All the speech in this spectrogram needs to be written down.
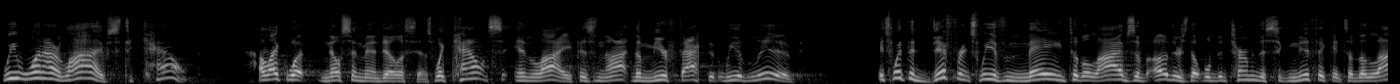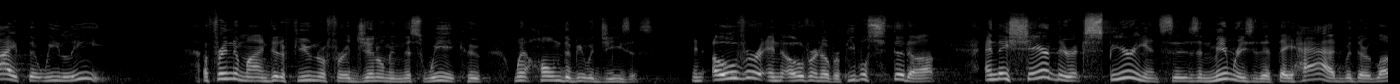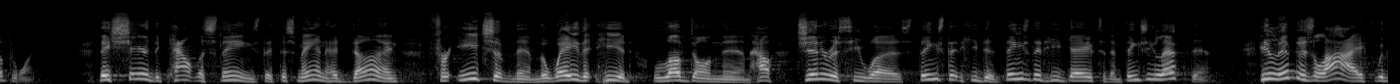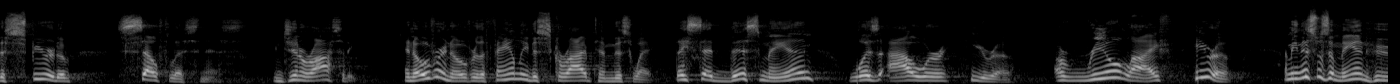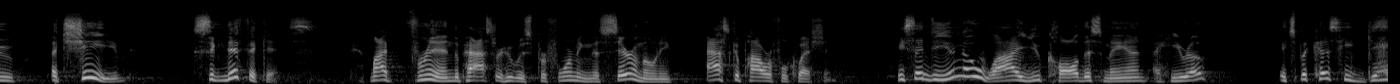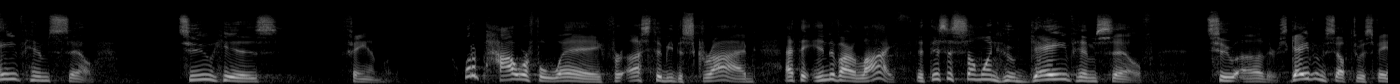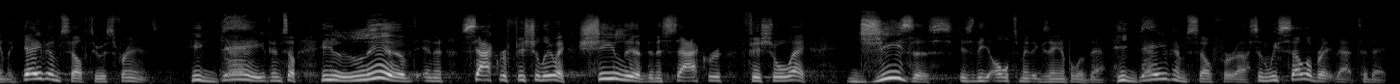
We want our lives to count. I like what Nelson Mandela says. What counts in life is not the mere fact that we have lived, it's what the difference we have made to the lives of others that will determine the significance of the life that we lead. A friend of mine did a funeral for a gentleman this week who went home to be with Jesus. And over and over and over, people stood up and they shared their experiences and memories that they had with their loved one. They shared the countless things that this man had done for each of them, the way that he had loved on them, how generous he was, things that he did, things that he gave to them, things he left them. He lived his life with a spirit of selflessness and generosity. And over and over, the family described him this way they said, This man was our hero, a real life hero. I mean, this was a man who achieved significance. My friend, the pastor who was performing this ceremony, asked a powerful question. He said, Do you know why you call this man a hero? It's because he gave himself to his family. What a powerful way for us to be described at the end of our life that this is someone who gave himself to others, gave himself to his family, gave himself to his friends. He gave himself. He lived in a sacrificial way. She lived in a sacrificial way. Jesus is the ultimate example of that. He gave himself for us, and we celebrate that today.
